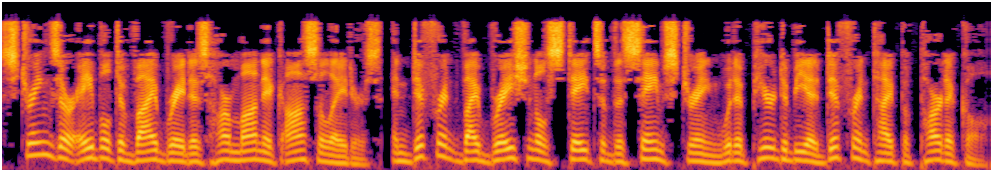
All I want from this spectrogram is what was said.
Strings are able to vibrate as harmonic oscillators, and different vibrational states of the same string would appear to be a different type of particle.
